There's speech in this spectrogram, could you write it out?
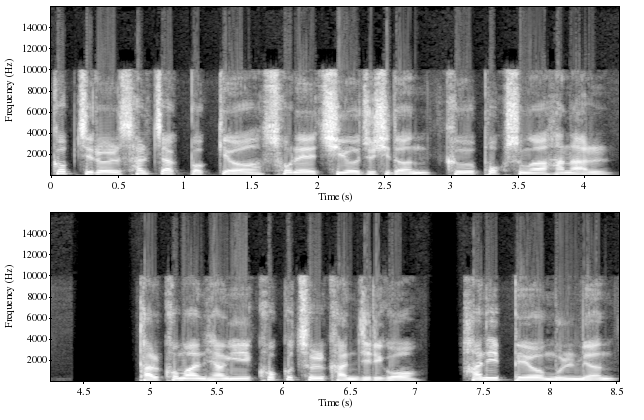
껍질을 살짝 벗겨 손에 쥐어 주시던 그 복숭아 한 알. 달콤한 향이 코끝을 간지리고 한입 베어 물면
